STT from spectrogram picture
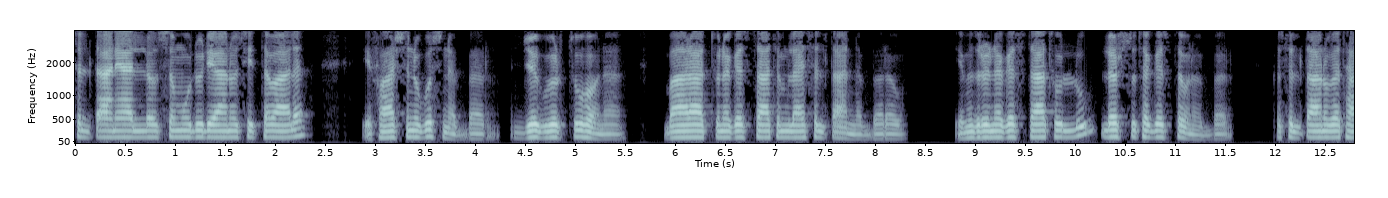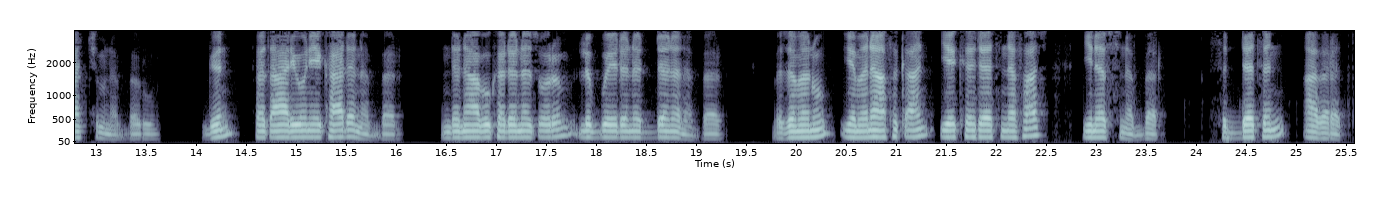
ስልጣን ያለው ስሙ ዱዲያኖስ የተባለ የፋርስ ንጉሥ ነበር። እጅግ ብርቱ ሆነ። በአራቱ ነገስታትም ላይ ስልጣን ነበረው። የምድር ነገስታት ሁሉ ለእርሱ ተገዝተው ነበር፣ ከስልጣኑ በታችም ነበሩ። ግን ፈጣሪውን የካደ ነበር። እንደ ናቡከደነጾርም ልቡ የደነደነ ነበር። በዘመኑ የመናፍቃን የክህደት ነፋስ ይነፍስ ነበር። ስደትን አበረታ።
